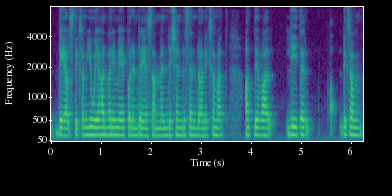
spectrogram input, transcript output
dels liksom, jo jag hade varit med på den resan men det kändes ändå liksom att, att det var lite, liksom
